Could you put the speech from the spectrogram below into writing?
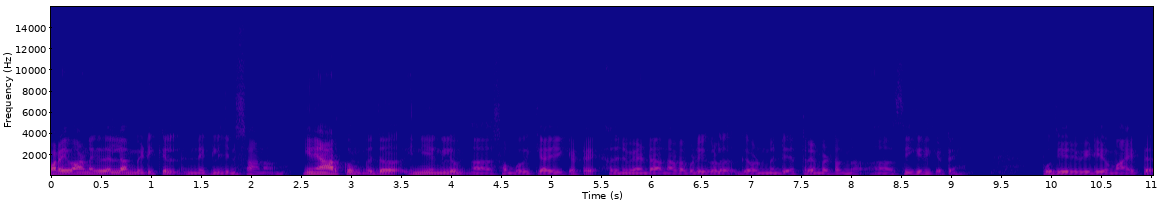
പറയുവാണെങ്കിൽ ഇതെല്ലാം മെഡിക്കൽ നെഗ്ലിജൻസ് ആണ്. ഇനി ആർക്കും ഇത് ഇനിയെങ്കിലും സംഭവിക്കാതിരിക്കട്ടെ. അതിനുവേണ്ട നടപടികൾ ഗവൺമെന്റ് എത്രയും പെട്ടെന്ന് സ്വീകരിക്കട്ടെ. പുതിയൊരു വീഡിയോയുമായിട്ട്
